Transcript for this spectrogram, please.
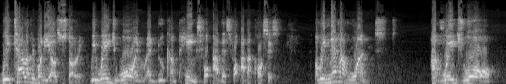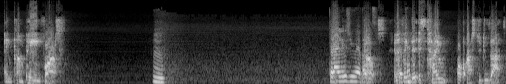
We tell everybody else's story. We wage war and, and do campaigns for others, for other causes. But we never once have waged war and campaigned for us. Hmm. Did I lose you, Evans? And I think that it's time for us to do that.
